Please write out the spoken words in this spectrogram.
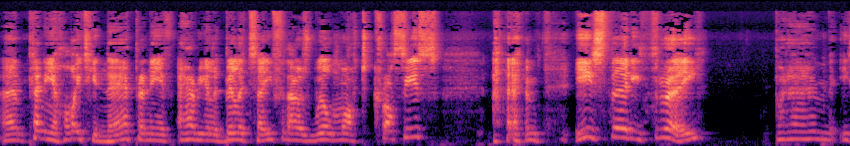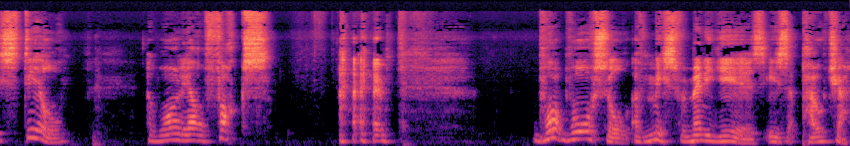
um, plenty of height in there, plenty of aerial ability for those Willmott crosses. Um, he's 33, but um, he's still a wily old fox. Um, what Walsall have missed for many years is a poacher.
